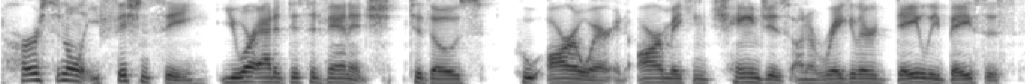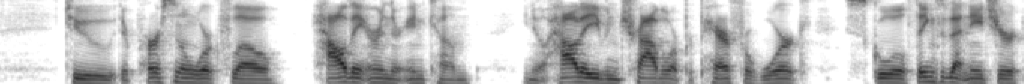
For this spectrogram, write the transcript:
personal efficiency, you are at a disadvantage to those who are aware and are making changes on a regular daily basis to their personal workflow, how they earn their income, you know, how they even travel or prepare for work, school, things of that nature.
